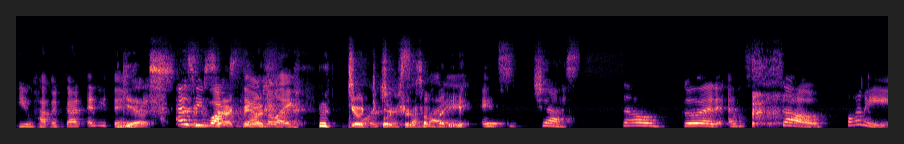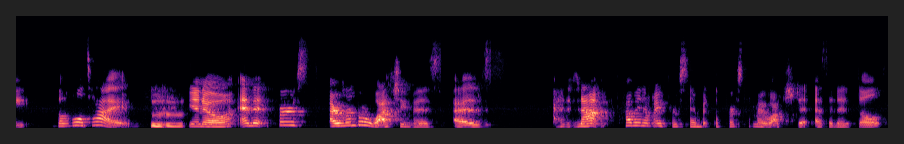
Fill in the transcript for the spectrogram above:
you haven't got anything. yes, As he walks down to like go torture, somebody. It's just so good and so funny the whole time, Mhm. you know. And at first, I remember watching this as not probably not my first time, but the first time I watched it as an adult,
